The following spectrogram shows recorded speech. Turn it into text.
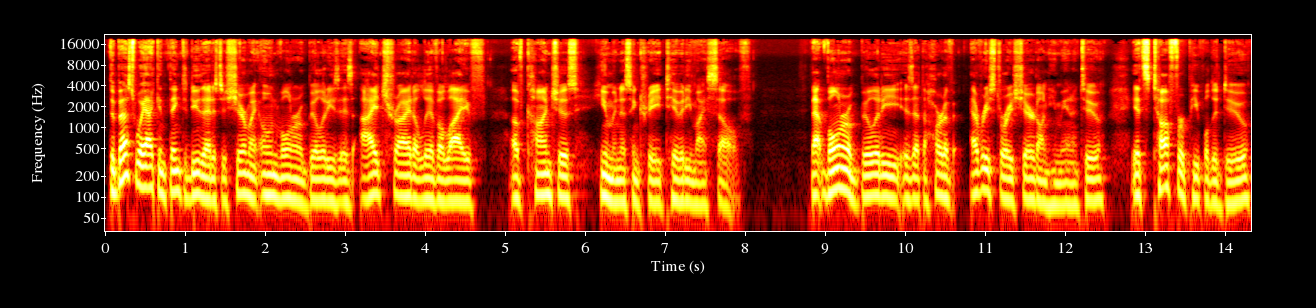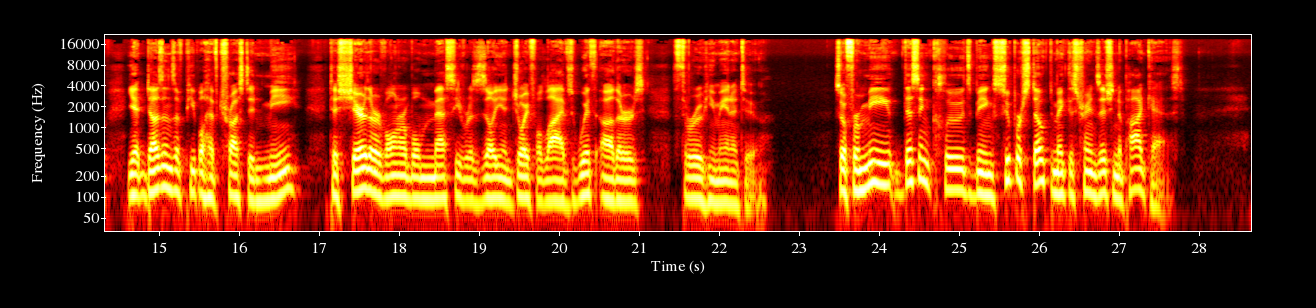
The best way I can think to do that is to share my own vulnerabilities as I try to live a life of conscious humanness and creativity myself. That vulnerability is at the heart of every story shared on Humanitou. It's tough for people to do, yet dozens of people have trusted me to share their vulnerable, messy, resilient, joyful lives with others through Humanitou. So for me, this includes being super stoked to make this transition to podcast.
